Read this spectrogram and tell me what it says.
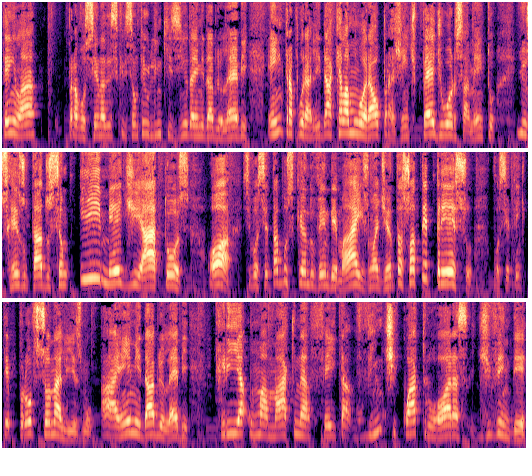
tem lá para você na descrição tem o linkzinho da MW Lab. Entra por ali, dá aquela moral pra gente, pede o orçamento e os resultados são imediatos. Ó, se você está buscando vender mais, não adianta só ter preço, você tem que ter profissionalismo. A MW Lab cria uma máquina feita 24 horas de vender,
